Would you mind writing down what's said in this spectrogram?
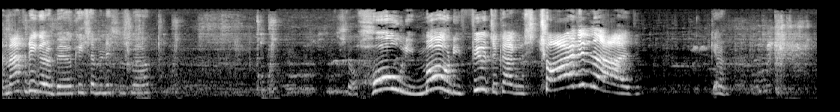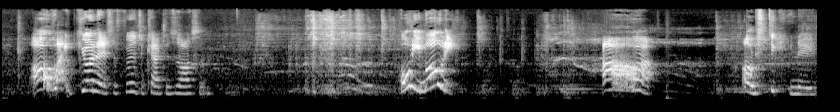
I'm actually gonna barricade some of this as well. Holy moly, future cactus charging us! Get him. Oh my goodness, the future cactus is awesome. Holy moly! Ah! Oh, the sticky grenade.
